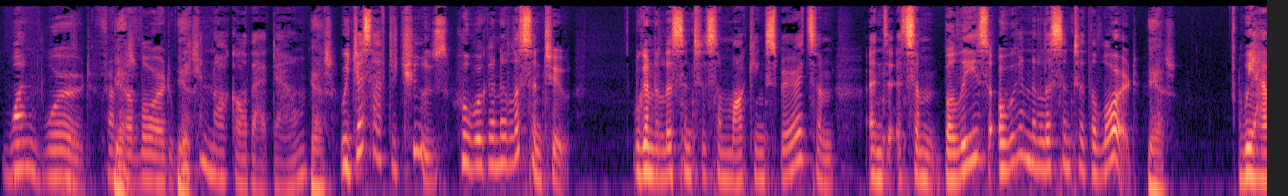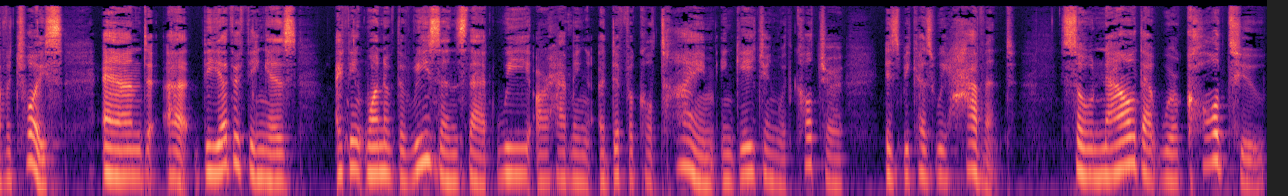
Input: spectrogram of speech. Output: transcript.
one word from Yes. the Lord, Yes. we can knock all that down. Yes. We just have to choose who we're going to listen to. We're going to listen to some mocking spirits and, and some bullies, or we're going to listen to the Lord Yes. we have a choice. And uh, the other thing is, I think one of the reasons that we are having a difficult time engaging with culture is because we haven't. So now that we're called to,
